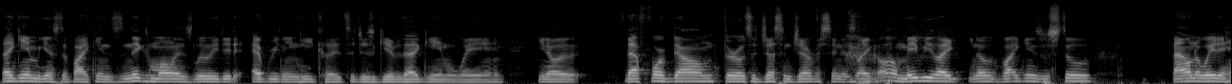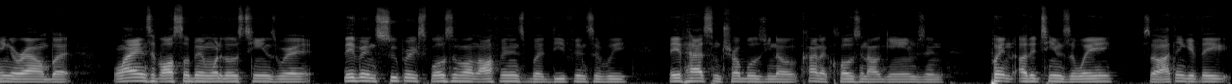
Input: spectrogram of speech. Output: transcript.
that game against the Vikings, Nick Mullens literally did everything he could to just give that game away and you know, that fourth down throw to Justin Jefferson is like, oh, maybe like, you know, Vikings are still found a way to hang around, but Lions have also been one of those teams where they've been super explosive on offense, but defensively, they've had some troubles, you know, kind of closing out games and putting other teams away. So I think if they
